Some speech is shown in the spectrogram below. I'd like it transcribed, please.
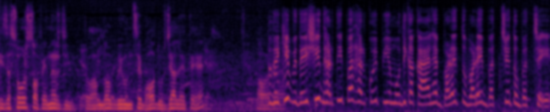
is a source of energy तो हम लोग भी उनसे बहुत ऊर्जा लेते हैं। तो देखिए विदेशी धरती पर हर कोई पीएम मोदी का कायल है। बड़े तो बड़े बच्चे तो बच्चे।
